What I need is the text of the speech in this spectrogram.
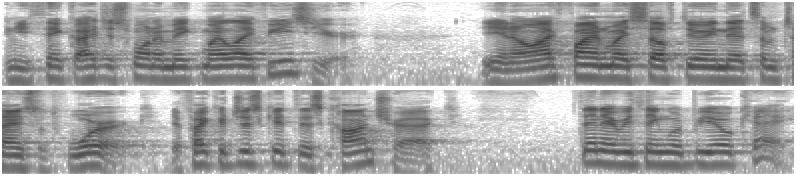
And you think, I just want to make my life easier. You know, I find myself doing that sometimes with work. If I could just get this contract, then everything would be okay.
